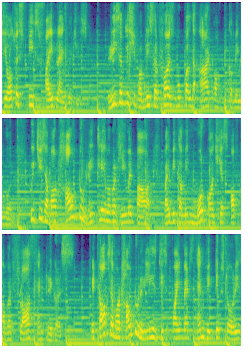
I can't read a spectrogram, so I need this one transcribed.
She also speaks five languages. Recently, she published her first book called The Art of Becoming Whole, which is about how to reclaim our human power by becoming more conscious of our flaws and triggers. It talks about how to release disappointments and victim stories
